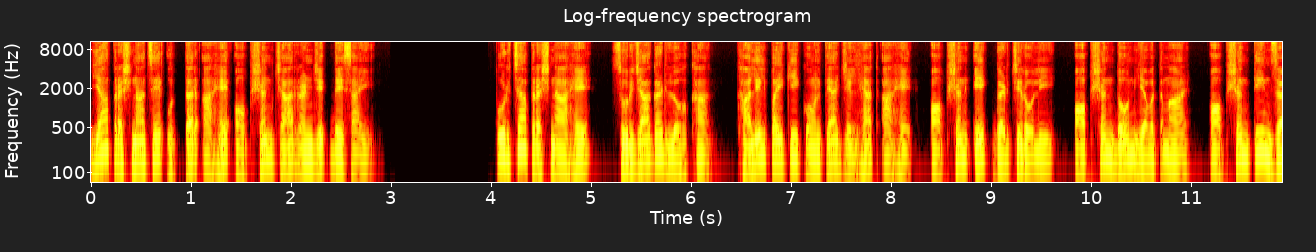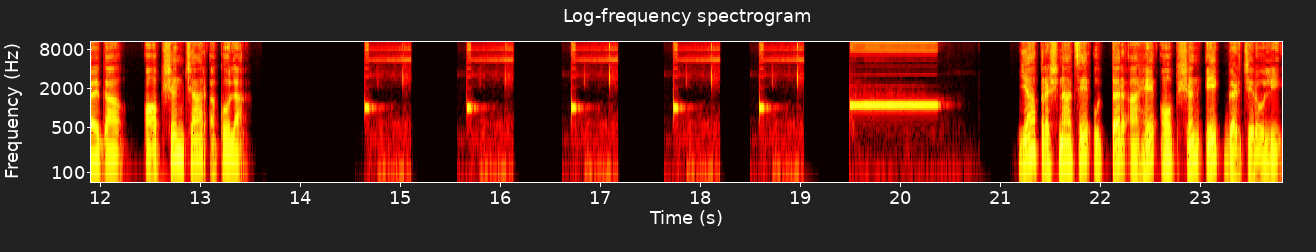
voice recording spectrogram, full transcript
या प्रश्नाचे उत्तर आहे ऑप्शन चार रणजित देसाई. पुढचा प्रश्न आहे सुरजागड लोहखान खालीलपैकी कोणत्या जिल्ह्यात आहे? ऑप्शन एक गडचिरोली ऑप्शन दोन यवतमाळ ऑप्शन तीन जळगाव ऑप्शन चार अकोला. या प्रश्नाचे उत्तर आहे ऑप्शन एक गडचिरोली.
